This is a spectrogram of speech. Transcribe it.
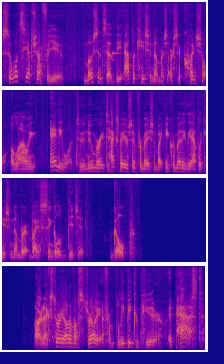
So, what's the upshot for you? Mohsin said the application numbers are sequential, allowing anyone to enumerate taxpayers' information by incrementing the application number by a single digit. Gulp. Our next story out of Australia from Bleeping Computer. It passed.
